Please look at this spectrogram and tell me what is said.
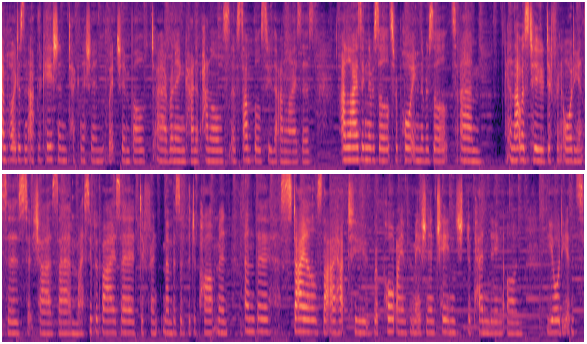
employed as an application technician which involved uh, running kind of panels of samples through the analysers, analysing the results, reporting the results um, and that was to different audiences such as um, my supervisor, different members of the department and the styles that I had to report my information and change depending on the audience.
